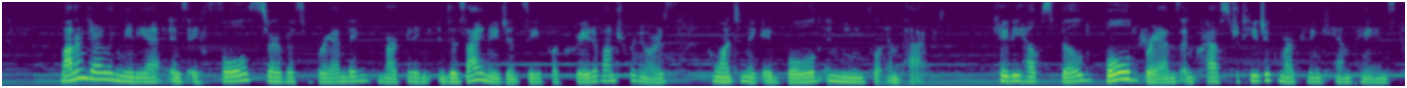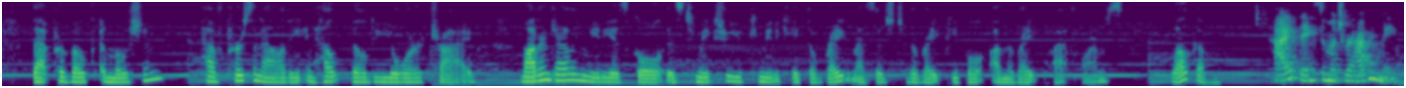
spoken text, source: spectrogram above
Modern Darling Media is a full service branding, marketing, and design agency for creative entrepreneurs who want to make a bold and meaningful impact. Katie helps build bold brands and craft strategic marketing campaigns that provoke emotion, have personality, and help build your tribe. Modern Darling Media's goal is to make sure you communicate the right message to the right people on the right platforms. Welcome. Hi, thanks so much for having me.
